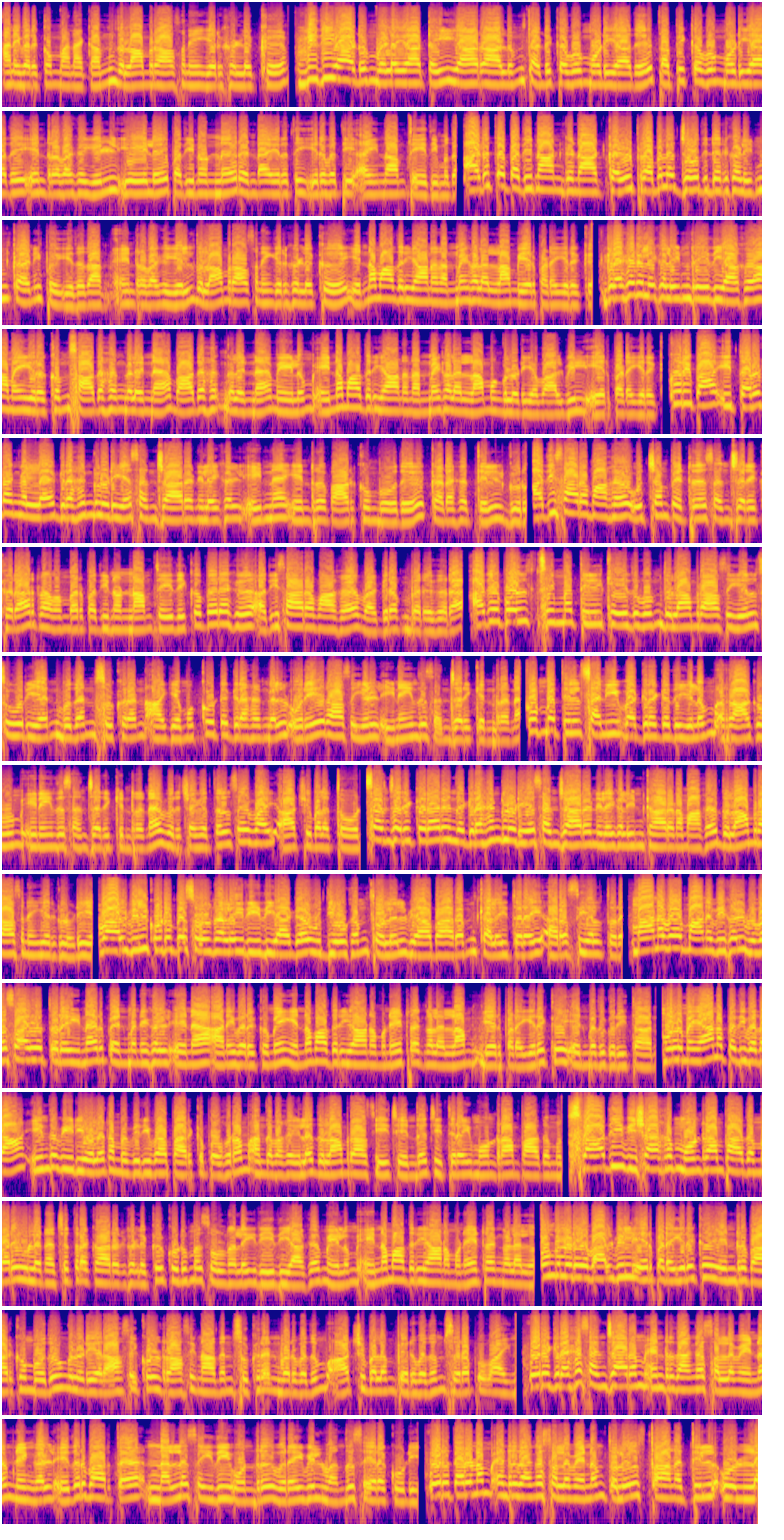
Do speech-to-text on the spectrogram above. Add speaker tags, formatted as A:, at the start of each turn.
A: அனைவருக்கும் வணக்கம். துலாம் ராசனேயர்களுக்கு விதியாடும் விளையாட்டை யாராலும் தடுக்கவும் முடியாது தப்பிக்கவும் முடியாது என்ற வகையில் ஏழு பதினொன்னு ரெண்டாயிரத்தி இருபத்தி ஐந்தாம் தேதி முதல் அடுத்த பதினான்கு நாட்கள் பிரபல ஜோதிடர்களின் கணிப்பு இதுதான் என்ற வகையில் துலாம் ராசனேயர்களுக்கு என்ன மாதிரியான நன்மைகள் எல்லாம் ஏற்பட இருக்கு? கிரகநிலைகளின் ரீதியாக அமையிருக்கும் சாதகங்கள் என்ன பாதகங்கள் என்ன மேலும் என்ன மாதிரியான நன்மைகள் எல்லாம் உங்களுடைய வாழ்வில் ஏற்பட இருக்கு? குறிப்பா இத்தருணங்கள்ல கிரகங்களுடைய சஞ்சார நிலைகள் என்ன என்று பார்க்கும்போது கடகத்தில் குரு அதிசாரமாக உச்சம் பெற்று சஞ்சரிக்கிறார். நவம்பர் பதினொன்னாம் தேதிக்கு பிறகு அதிசாரமாக வக்ரம் பெறுகிறார். அதேபோல் சிம்மத்தில் கேதுவும் துலாம் ராசியில் சூரியன் புதன் சுக்கிரன் ஆகிய முக்கூட்டு கிரகங்கள் ஒரே ராசியில் இணைந்து சஞ்சரிக்கின்றன. கும்பத்தில் சனி வக்ரகதியிலும் ராகுவும் இணைந்து சஞ்சரிக்கின்றன. விருச்சகத்தில் செவ்வாய் ஆட்சி பலத்தோடு சஞ்சரிக்கிறார். இந்த கிரகங்களுடைய சஞ்சார நிலைகளின் காரணமாக துலாம் ராசினியர்களுடைய வாழ்வில் குடும்ப சூழ்நிலை ரீதியாக உத்தியோகம் தொழில் வியாபாரம் கலைத்துறை அரசியல் துறை மாணவ மாணவிகள் விவசாய துறையினர் பெண்மணிகள் என அனைவருக்குமே என்ன மாதிரியான முன்னேற்றங்கள் எல்லாம் ஏற்பட இருக்கு என்பது குறித்தான். முழுமையான பதிவு தான் இந்த வீடியோல நம்ம விரிவா பார்க்க போகிறோம். அந்த வகையில துலாம் ராசியை சேர்ந்த சித்திரை மூன்றாம் பாதம் சுவாதி விசாகம் மூன்றாம் பாதம் வரை உள்ள நட்சத்திரக்காரர்களுக்கு குடும்ப சூழ்நிலை ரீதியாக மேலும் என்ன மாதிரியான முன்னேற்றங்கள் எல்லாம் உங்களுடைய வாழ்வில் ஏற்பட இருக்கு என்று பார்க்கும்போது உங்களுடைய ராசிக்குள் ராசிநாதன் சுக்கிரன் வருவதும் ஆட்சி பலம் பெறுவதும் சிறப்பு வாய்ந்த ஒரு கிரக சஞ்சாரம் என்று தாங்க சொல்ல வேண்டும். நீங்கள் எதிர்பார்த்த நல்ல செய்தி ஒன்று விரைவில் வந்து சேரக்கூடிய ஒரு தருணம் என்று தாங்க சொல்ல வேண்டும். தொழில் ஸ்தானத்தில் உள்ள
